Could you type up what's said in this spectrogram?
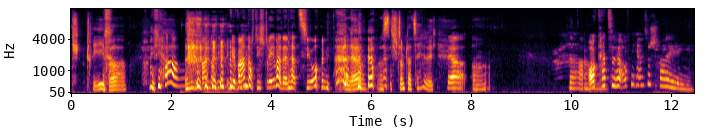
Streber. Ja, wir waren doch die, wir waren doch die Streber der Nation. ja, das, stimmt tatsächlich. Ja. Äh, ja. Oh, Katze, hör auf mich anzuschreien.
